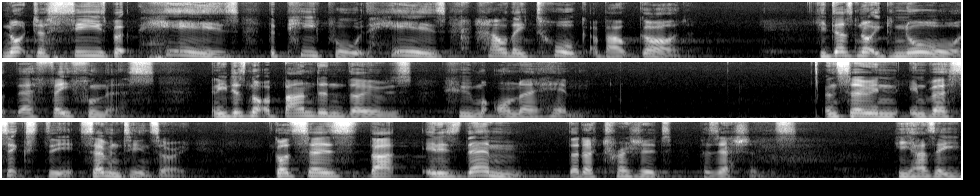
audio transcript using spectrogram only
not just sees, but hears the people, hears how they talk about God. He does not ignore their faithfulness, and he does not abandon those whom honor him. And so in, in verse 16, 17, sorry, God says that it is them that are treasured possessions. He has a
